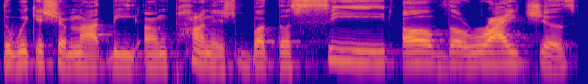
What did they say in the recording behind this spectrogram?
the wicked shall not be unpunished, but the seed of the righteous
